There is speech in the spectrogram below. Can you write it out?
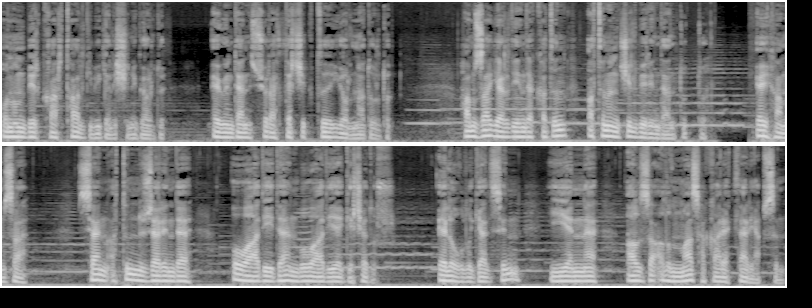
onun bir kartal gibi gelişini gördü. Evinden süratle çıktı yoluna durdu. Hamza geldiğinde kadın atının cilbirinden tuttu. Ey Hamza! Sen atın üzerinde o vadiden bu vadiye geçe dur. Eloğlu gelsin, yeğenine ağza alınmaz hakaretler yapsın.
